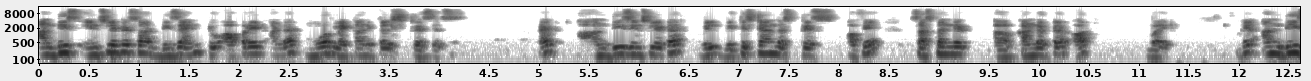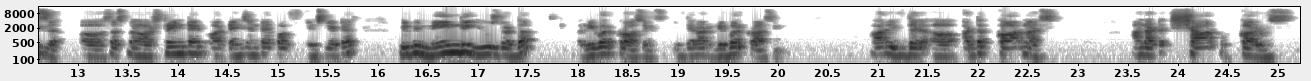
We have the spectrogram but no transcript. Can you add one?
And these insulators are designed to operate under more mechanical stresses. Right? And these insulator will withstand the stress of a suspended uh, conductor or wire. Okay? And these uh, uh, strain type or tension type of insulators will be mainly used at the river crossings if there are river crossing. Or if there uh, at the corners and at sharp curves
